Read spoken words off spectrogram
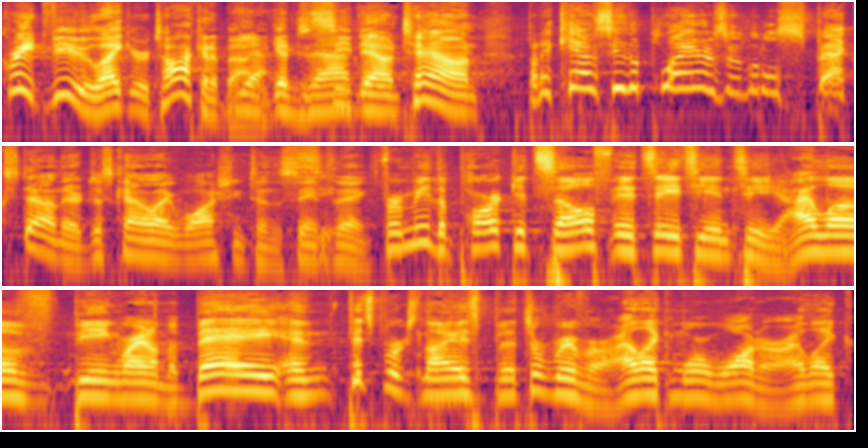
Great view, like you were talking about. Yeah, you get to see downtown, but I can't see the players. They're little specks down there, just kind of like Washington. The same thing. For me, the park itself, it's AT&T. I love being right on the bay, and Pittsburgh's nice, but it's a river. I like more water. I like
